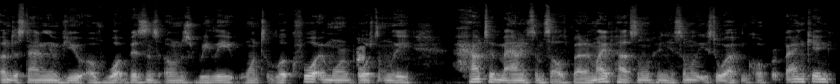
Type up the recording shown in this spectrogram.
understanding and view of what business owners really want to look for, and more importantly, how to manage themselves better. In my personal opinion, someone that used to work in corporate banking,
